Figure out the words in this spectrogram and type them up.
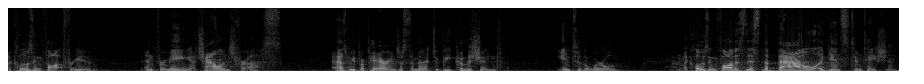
a closing thought for you and for me, a challenge for us as we prepare in just a minute to be commissioned into the world my closing thought is this the battle against temptation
